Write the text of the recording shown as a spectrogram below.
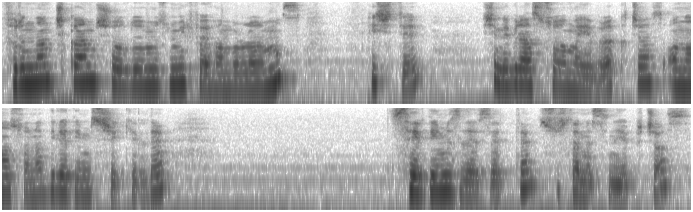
Fırından çıkarmış olduğumuz milföy hamurlarımız pişti. Şimdi biraz soğumaya bırakacağız. Ondan sonra dilediğimiz şekilde sevdiğimiz lezzette süslemesini yapacağız.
